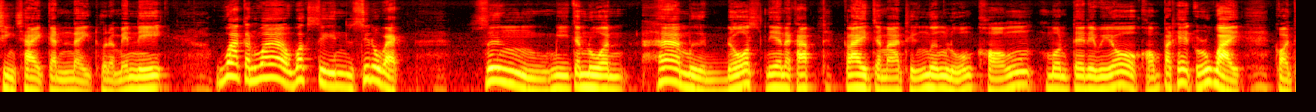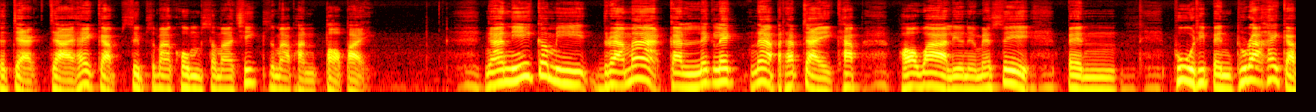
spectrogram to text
ชิงชัยกันในทัวร์นาเมนต์นี้ ว่ากันว่าวัคซีนซิโนแวคซึ่งมีจำนวน 50,000 โดสเนี่ยนะครับ ใกล้จะมาถึงเมืองหลวงของมอนเตวิเดโอของประเทศอุรุกวัย ก่อนจะแจกจ่ายให้กับ 10 สมาคมสมาชิกสมาพันธ์ต่อไป งานนี้ก็มีดราม่ากันเล็กๆ น่าประทับใจครับ เพราะว่าเลโอเนลเมสซี่เป็น ผู้ที่เป็นธุระให้กับ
